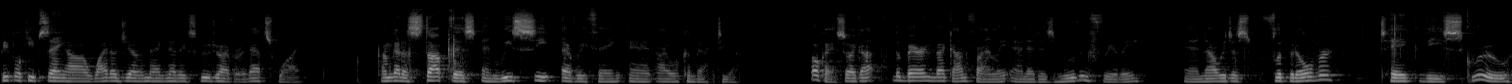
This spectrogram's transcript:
People keep saying, oh, why don't you have a magnetic screwdriver? That's why. I'm going to stop this and reseat everything, and I will come back to you. Okay, so I got the bearing back on finally, and it is moving freely. And now we just flip it over, take the screw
